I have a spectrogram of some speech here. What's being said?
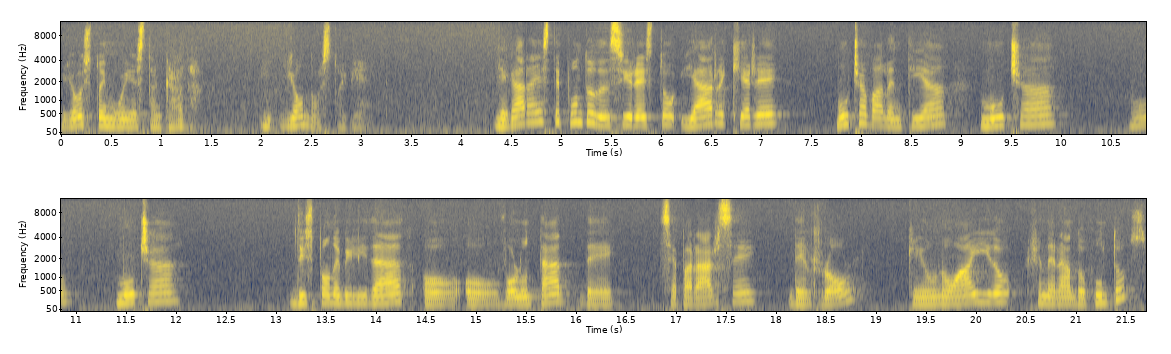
yo estoy muy estancada, yo no estoy bien. Llegar a este punto de decir esto ya requiere mucha valentía, mucha, mucha disponibilidad o, voluntad de separarse del rol que uno ha ido generando juntos.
